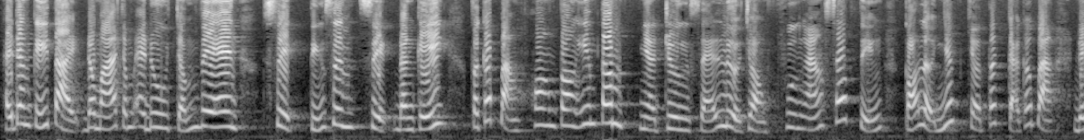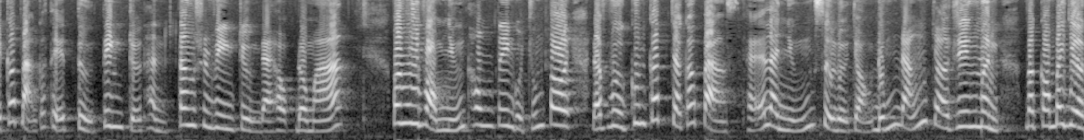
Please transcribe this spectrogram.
Hãy đăng ký tại đông á.edu.vn, xuyệt tuyển sinh, xuyệt đăng ký. Và các bạn hoàn toàn yên tâm, nhà trường sẽ lựa chọn phương án xét tuyển có lợi nhất cho tất cả các bạn để các bạn có thể tự tin trở thành tân sinh viên trường Đại học Đông Á. Vâng, hy vọng những thông tin của chúng tôi đã vừa cung cấp cho các bạn sẽ là những sự lựa chọn đúng đắn cho riêng mình. Và còn bây giờ,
